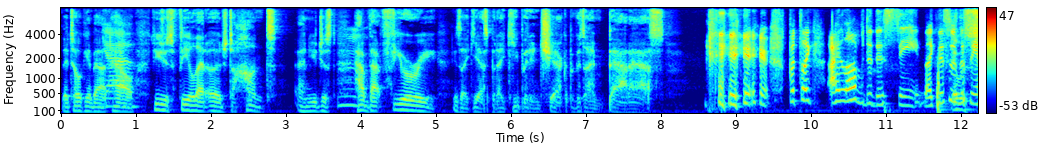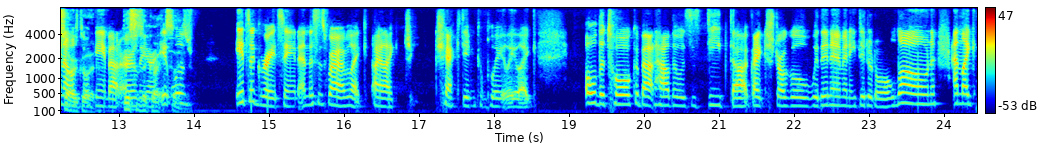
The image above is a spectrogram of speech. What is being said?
They're talking about how you just feel that urge to hunt and you just Mm. have that fury. He's like, yes, but I keep it in check because I'm badass. but like I loved this scene. Like this is the scene so I was good. talking about This earlier. It scene. was it's a great scene and this is where I like I like ch- checked in completely like all the talk about how there was this deep dark like struggle within him and he did it all alone and like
